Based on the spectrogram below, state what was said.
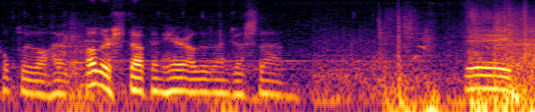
Hopefully they'll have other stuff in here other than just um, them. Yay.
